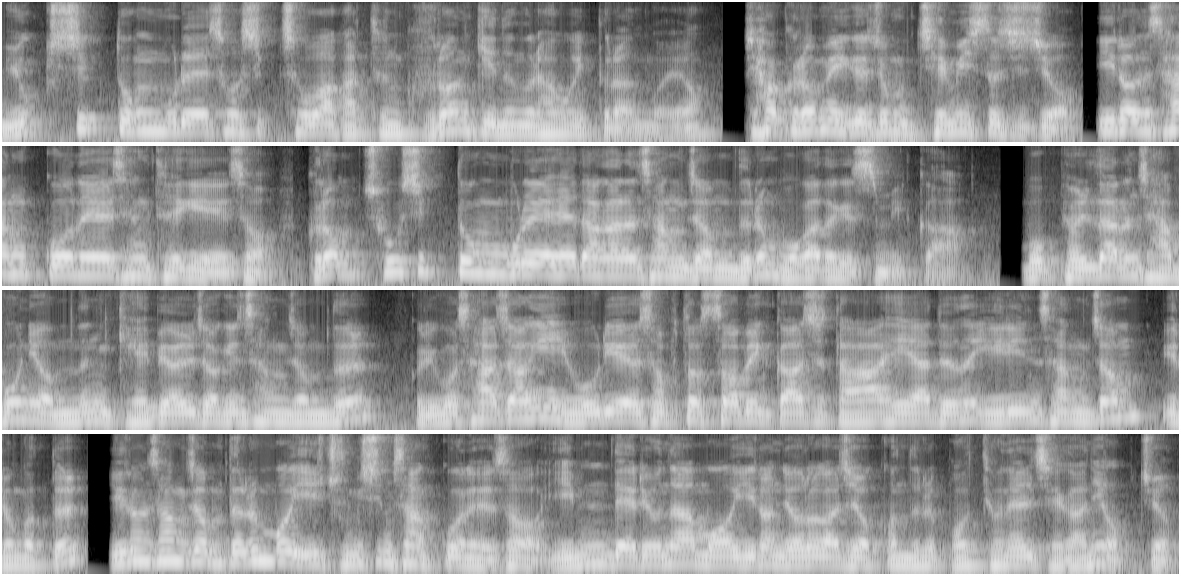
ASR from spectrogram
육식 동물의 서식처와 같은 그런 기능을 하고 있더라는 거예요. 자, 그러면 이게 좀 재밌어지죠? 이런 상권의 생태계에서 그럼 초식 동물에 해당하는 상점들은 뭐가 되겠습니까? 뭐 별다른 자본이 없는 개별적인 상점들 그리고 사장이 요리에서부터 서빙까지 다 해야 되는 1인 상점 이런 것들 이런 상점들은 뭐 이 중심 상권에서 임대료나 뭐 이런 여러 가지 여건들을 버텨낼 재간이 없죠.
